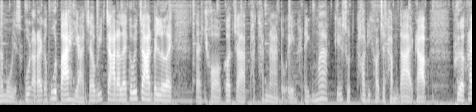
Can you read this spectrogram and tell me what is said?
นะมูอยากจะพูดอะไรก็พูดไป อยากจะวิจารณ์อะไรก็วิจารณ์ไปเลย แต่ชอก็จะพัฒนาตัวเองให้ได้มากที่สุดเท่าที่เขาจะทำได้ครับเผื่อใคร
